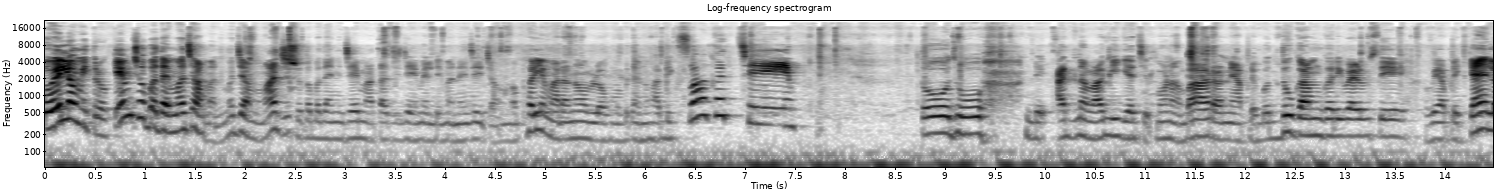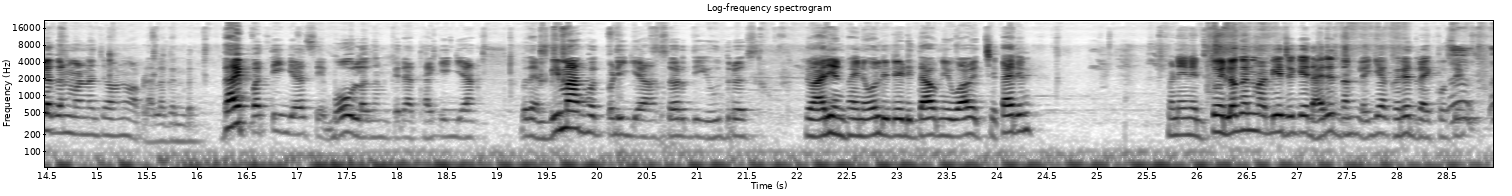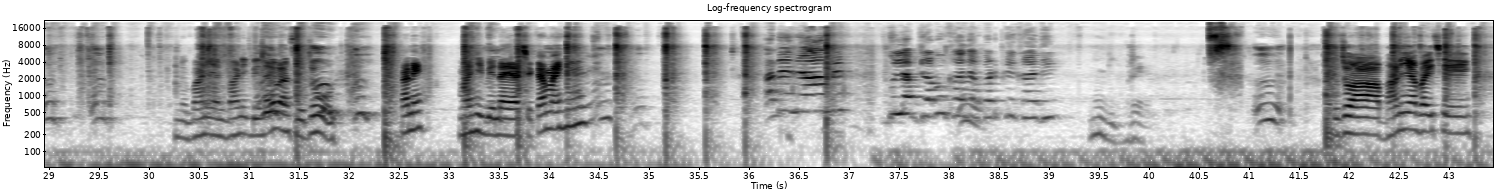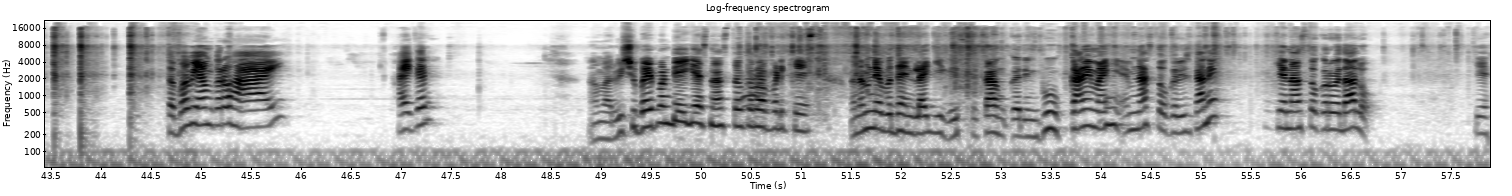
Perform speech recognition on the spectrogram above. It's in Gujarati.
તો હેલો મિત્રો, કેમ છો બધા મજામાં મજામાં. જ છો તો બધાને જય માતાજી, જય મેલડી મને, જય ચાવમાં ફરી અમારા નવા બ્લોગમાં બધાનું હાર્દિક સ્વાગત છે. તો જો આજના વાગી ગયા છે પોણા બાર અને આપણે બધું કામ કરી વાળ્યું છે. હવે આપણે ક્યાંય લગ્નમાં ન જવાનું, આપણા લગ્ન બધાય પતી ગયા છે. બહુ લગ્ન કર્યા, થાકી ગયા. બધા બીમાર હોત પડી ગયા, શરદી, ઉધરસ. જો આર્યનભાઈને ઓલરેડી તાવ ને એવું આવે જ છે કાર્યન પણ એને તોય લગ્નમાં બે જગ્યાએ ડાયરેક્ટ દંત લઈ ગયા, ઘરે જ રાખ્યો છે. અને ભાણિયા ભાણી બેન આવ્યા છે જો કાને? માહી બેન આવ્યા છે. કા માહી? અને તો જો આ ભાણિયા ભાઈ છે. તો ભાભી આમ કરો હાય. હાય કર. અમારા વિશુભાઈ પણ બે ગયા નાસ્તો કરવા પડશે અને અમને બધાને લાગી ગઈ છે કામ કરીને ભૂખ. કાને માહી એમ નાસ્તો કરીશ કાને? કે નાસ્તો કરવો દાલો કે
